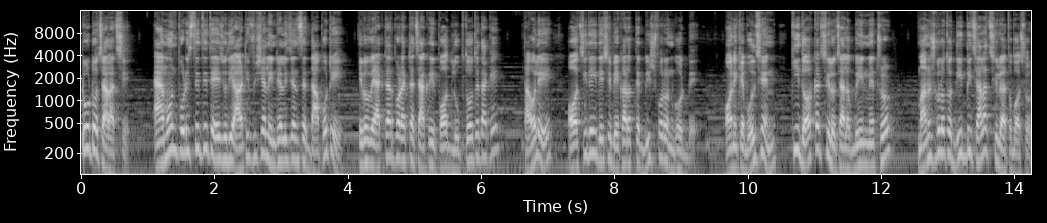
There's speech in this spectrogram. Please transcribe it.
টোটো চালাচ্ছে। এমন পরিস্থিতিতে যদি আর্টিফিশিয়াল ইন্টেলিজেন্সের দাপটে এভাবে একটার পর একটা চাকরির পদ লুপ্ত হতে থাকে, তাহলে অচিরেই দেশে বেকারত্বের বিস্ফোরণ ঘটবে। অনেকে বলছেন, কি দরকার ছিল চালকবিহীন মেট্রোর মানুষগুলো তো দিব্যি চালাচ্ছিল এত বছর।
